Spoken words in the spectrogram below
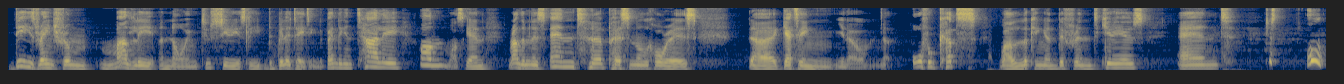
these range from mildly annoying to seriously debilitating, depending entirely on, once again, randomness and uh, personal horrors. Uh, getting, you know, awful cuts while looking at different curios, and just all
